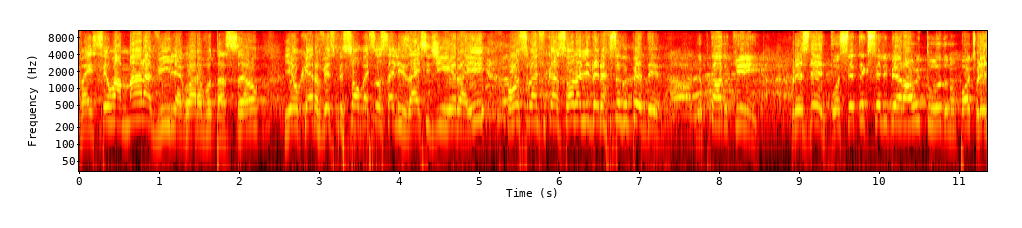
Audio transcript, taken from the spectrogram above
Vai ser uma maravilha agora a votação. E eu quero ver se o pessoal vai socializar esse dinheiro aí ou se vai ficar só na liderança do PT. Deputado Kim, Presidente, você tem que ser liberal em tudo, não pode querer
